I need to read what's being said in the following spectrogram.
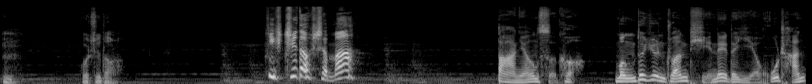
嗯我知道了。你知道什么？大娘此刻猛地运转体内的野狐禅，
